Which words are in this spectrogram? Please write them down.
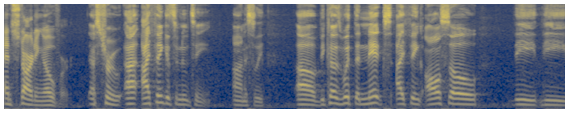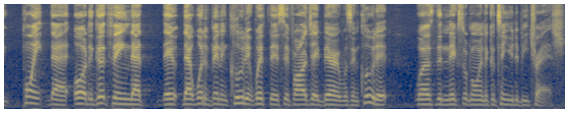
and starting over. That's true. I, I think it's a new team, honestly, uh, because with the Knicks, I think also the the point that or the good thing that they that would have been included with this if R.J. Barrett was included was the Knicks were going to continue to be trash,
